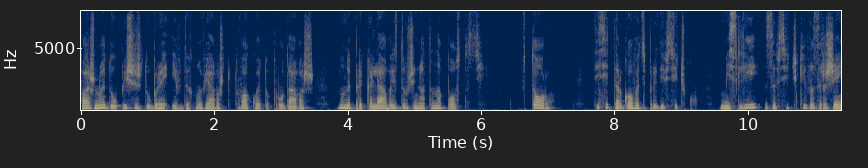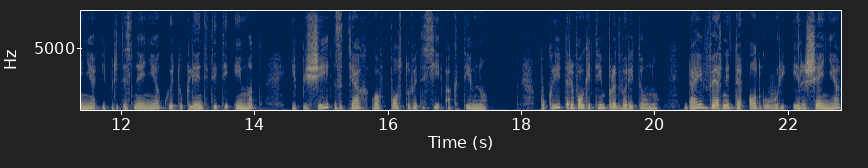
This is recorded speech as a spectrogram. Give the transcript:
важно е да опишеш добре и вдъхновяващо това, което продаваш, но не прекалявай с дължината на поста си. Второ, ти си търговец преди всичко. Мисли за всички възражения и притеснения, които клиентите ти имат и пиши за тях в постовете си активно. Покри тревогите им предварително. Дай верните отговори и решения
